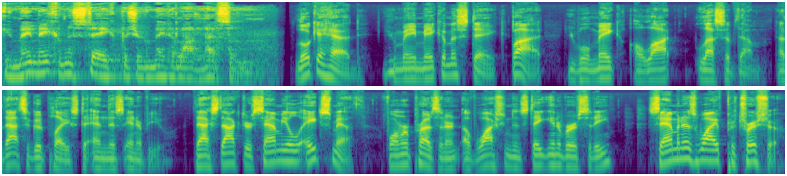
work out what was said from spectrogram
you may make a mistake, but you will make a lot less of them. Look ahead. You may make a mistake, but you will make a lot less of them. Now, that's a good place to end this interview. That's Dr. Samuel H. Smith, former president of Washington State University. Sam and his wife, Patricia,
